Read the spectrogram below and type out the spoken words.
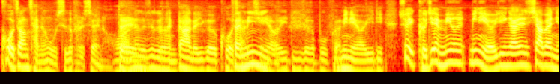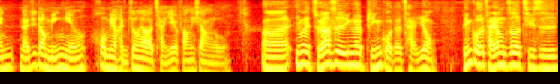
扩张产能五十个 percent 哦，哇，对那个这个很大的一个扩在产 Mini LED 这个部分。mini LED，所以可见 mini mini LED 应该下半年乃至到明年后面很重要的产业方向喽。呃，因为主要是因为苹果的采用，苹果的采用之后，其实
